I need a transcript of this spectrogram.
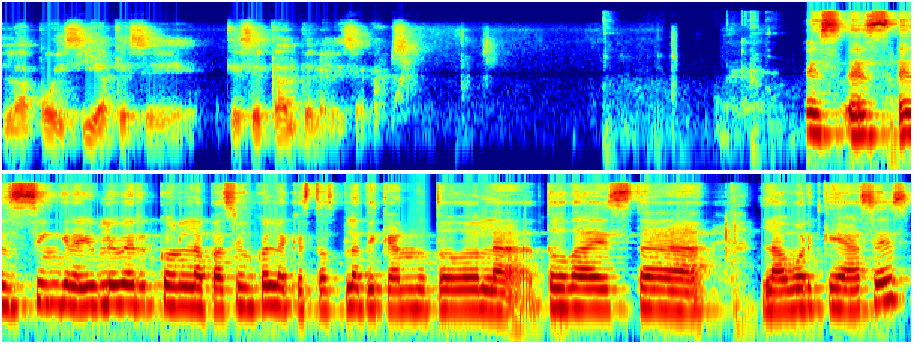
la poesía que se, que se canta en el escenario. Es, es, es, increíble ver con la pasión con la que estás platicando la, toda esta labor que haces.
